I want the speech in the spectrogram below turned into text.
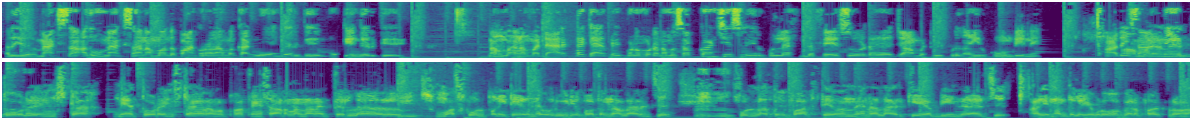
அது மேக்ஸ் தான். அதுவும் மேக்ஸ் தான். நம்ம அந்த பாக்குறோம் நம்ம கண்ணு எங்க இருக்கு மூக்கு எங்க இருக்கு? நம்ம. நம்ம டைரக்டா கால்குலேட் பண்ண மாட்டோம் நம்ம சப்கான்சியஸ்ல இருக்கும்ல. இந்த ஃபேஸோட ஜாமெட்ரி இப்படிதான் இருக்கும் அப்படின்னு. அதை சார்ந்து நேத்தோட இன்ஸ்டா நேத்தோட இன்ஸ்டாகிராம பார்த்தேன். சடனா என்னன்னு தெரியல. சும்மா ஸ்க்ரோல் பண்ணிட்டே இருந்தேன். ஒரு வீடியோ பார்த்தா நல்லா இருந்துச்சு. ஃபுல்லா போய் பார்த்துட்டே வந்தேன். நல்லா இருக்கே அப்படின்னு ஆச்சு அது என்னன்னு தெரியல. எவ்வளவோ பேரை பாக்குறோம்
